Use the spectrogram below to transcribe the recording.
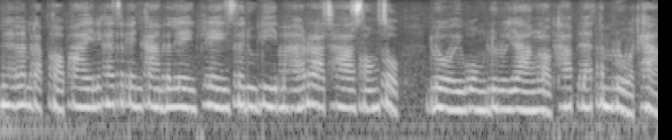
และลำดับต่อไปนะคะจะเป็นการบรรเลงเพลงสดุดีมหาราชาสองจบ โดยวงดุรยางเหล่าทัพและตำรวจค่ะ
